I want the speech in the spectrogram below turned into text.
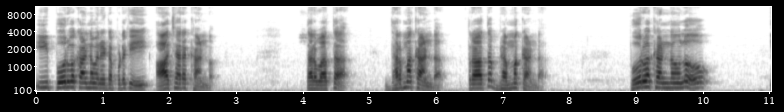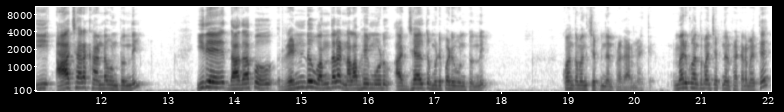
ఈ పూర్వకాండం అనేటప్పటికి ఆచారకాండం తర్వాత ధర్మకాండ తర్వాత బ్రహ్మకాండ. పూర్వకాండంలో ఈ ఆచారకాండం ఉంటుంది. ఇదే దాదాపు రెండు వందల నలభై మూడు అధ్యాయాలతో ముడిపడి ఉంటుంది. కొంతమంది చెప్పిన దాని ప్రకారం అయితే మరి కొంతమంది చెప్పిన దాని ప్రకారం అయితే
